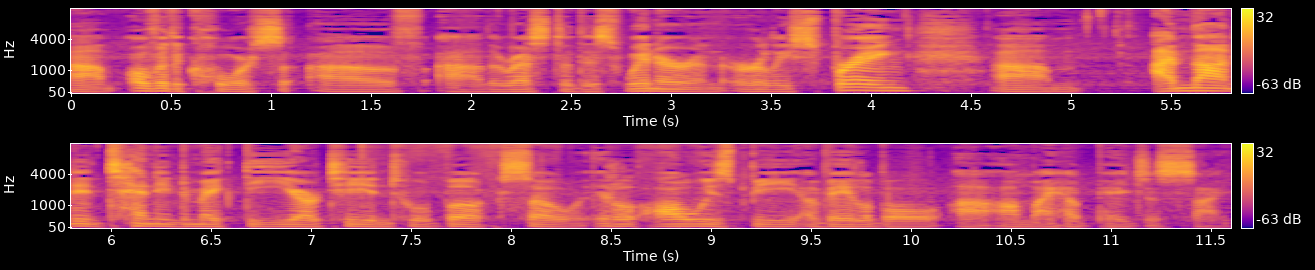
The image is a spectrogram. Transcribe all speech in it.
um, over the course of uh, the rest of this winter and early spring. Um, I'm not intending to make the ERT into a book, so it'll always be available uh, on my Hub Pages site.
